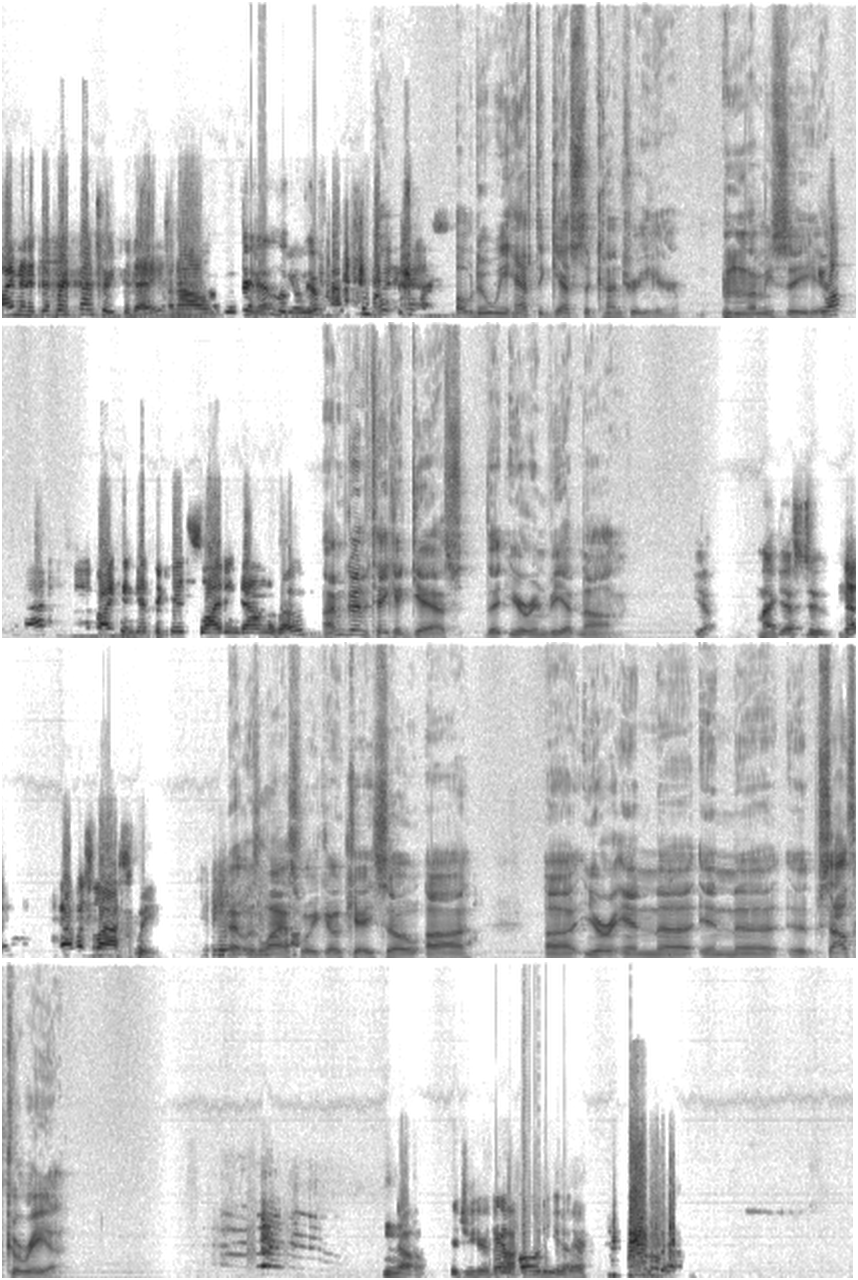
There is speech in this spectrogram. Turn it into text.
I'm in a different country today, and I'll. Hey, that looks different. Oh, do we have to guess the country here? Let me see here. You want me to back see if I can get the kids sliding down the road? I'm going to take a guess that you're in Vietnam. Yeah, my guess too. No, that was last week. That was last week. Okay, so uh, uh, you're in uh, in uh, uh, South Korea. No. Did you hear the Cambodia. cockaboo there?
